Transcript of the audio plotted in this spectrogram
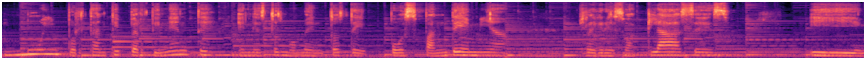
muy importante y pertinente en estos momentos de pospandemia, regreso a clases y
